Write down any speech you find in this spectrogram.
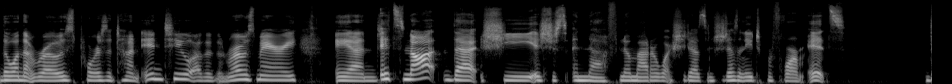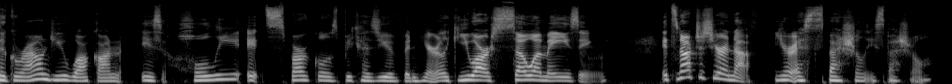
the one that Rose pours a ton into, other than Rosemary. And It's not that she is just enough no matter what she does and she doesn't need to perform. It's the ground you walk on is holy. It sparkles because you have been here. Like you are so amazing. It's not just you're enough. you're especially special.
